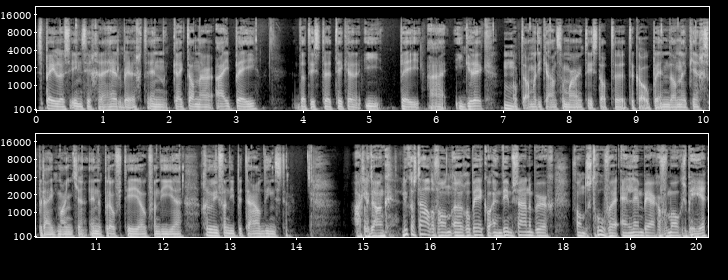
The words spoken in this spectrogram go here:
spelers in zich eh, herbergt. En kijk dan naar IP, dat is de ticker IPAY. Hmm. Op de Amerikaanse markt is dat te kopen. En dan heb je een gespreid mandje. En dan profiteer je ook van die groei van die betaaldiensten. Hartelijk dank. Lucas Daalder van uh, Robeco en Wim Zwanenburg van Stroeven en Lemberger Vermogensbeheer.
